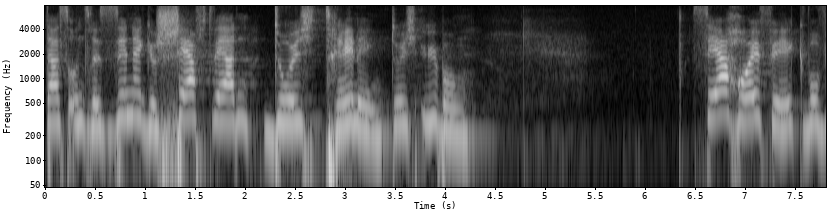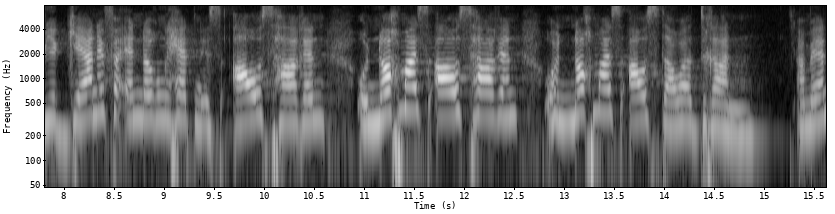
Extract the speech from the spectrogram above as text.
Dass unsere Sinne geschärft werden durch Training, durch Übung. Sehr häufig, wo wir gerne Veränderung hätten, ist Ausharren und nochmals Ausharren und nochmals Ausdauer dran. Amen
